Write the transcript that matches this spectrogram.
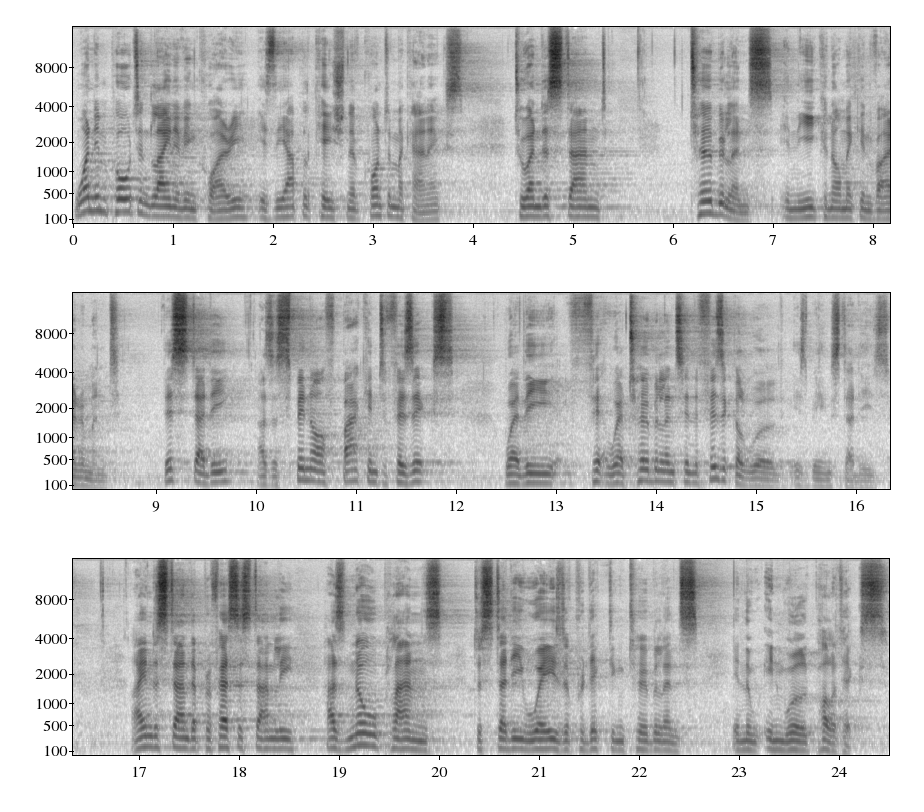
One important line of inquiry is the application of quantum mechanics to understand turbulence in the economic environment. This study, as a spin off back into physics, where, the, where turbulence in the physical world is being studied. I understand that Professor Stanley has no plans to study ways of predicting turbulence in, the, in world politics.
